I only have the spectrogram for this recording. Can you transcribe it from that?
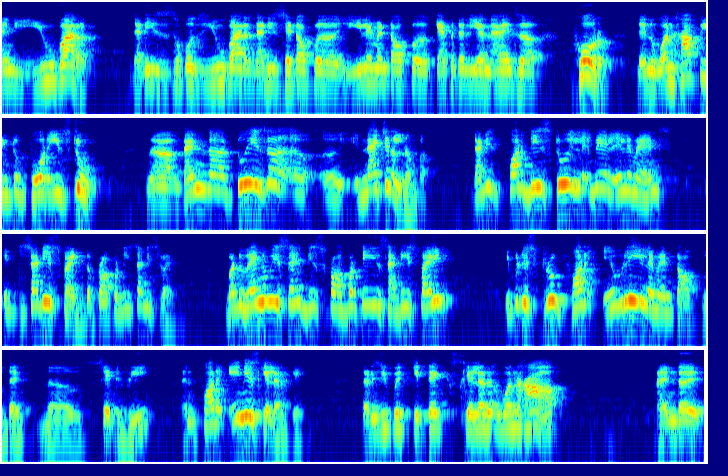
and u bar, that is suppose u bar that is set of uh, element of uh, capital N as uh, 4, then one half into 4 is 2. Uh, then uh, 2 is a, natural number. That is for these two ele- elements, it satisfied, the property satisfied. But when we say this property is satisfied, if it is true for every element of that set V and for any scalar k, that is if we take scalar one half and the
